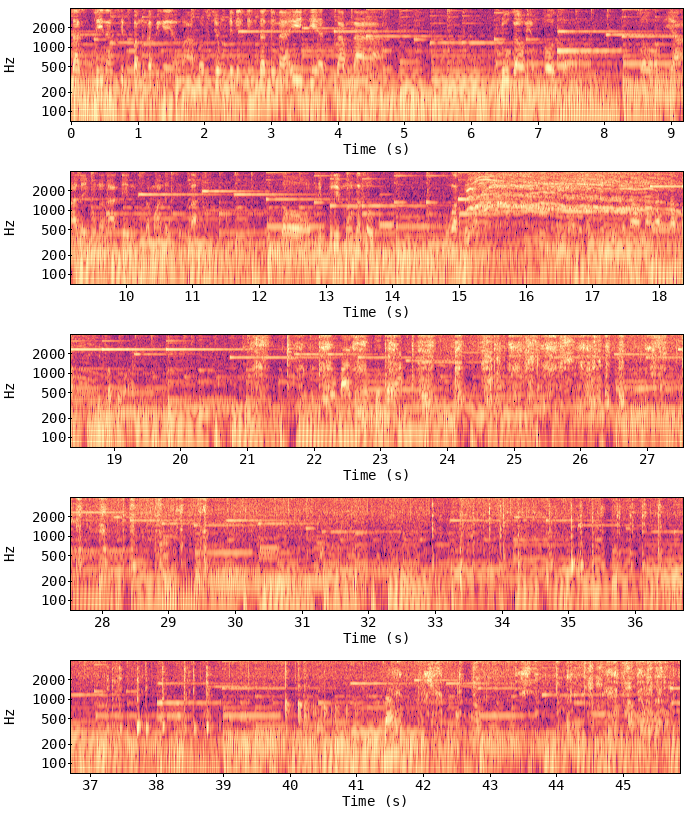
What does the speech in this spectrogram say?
last day ng simbang gabi ngayon mga boss. Yung tinitinda ni na AJ at Sam na lugaw yung boto. So, iaalay muna natin sa mga nagsimba. So, libre muna to. Bukas na. Hindi natin ang libre sa mga lahat na magsisimba bukas. So, bago yung tuto ah.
